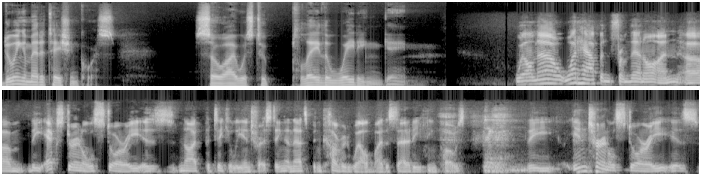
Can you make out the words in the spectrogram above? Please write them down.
doing a meditation course. So I was to play the waiting game. Well, now, what happened from then on? Um, the external story is not particularly interesting, and that's been covered well by the Saturday Evening Post. The internal story is,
